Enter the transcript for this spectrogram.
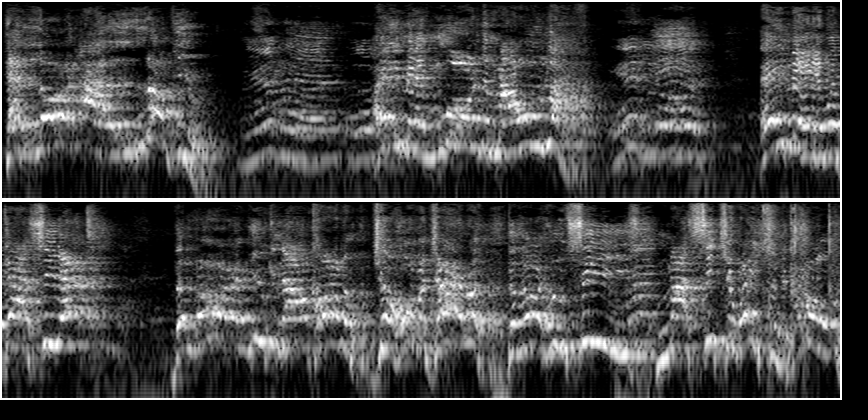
that, Lord, I love you. Yeah, Lord. Amen. More than my own life. Yeah, Lord. Amen. God see that, the Lord, you can now call him Jehovah Jireh, the Lord who sees my situation. Come on.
